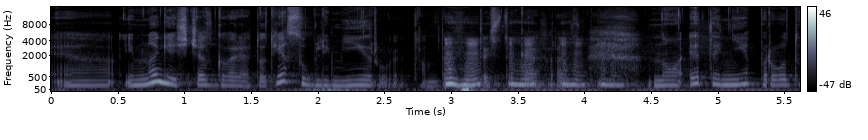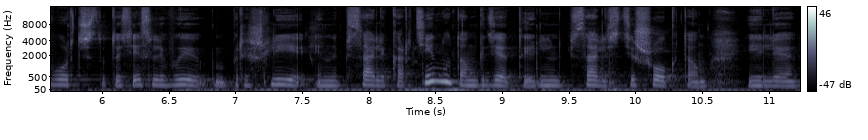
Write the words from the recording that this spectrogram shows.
э, и многие сейчас говорят, вот я сублимирую, там, да, uh-huh, то есть такая uh-huh, фраза, uh-huh, uh-huh. но это не про творчество. То есть если вы пришли и написали картину там где-то или написали стишок там или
